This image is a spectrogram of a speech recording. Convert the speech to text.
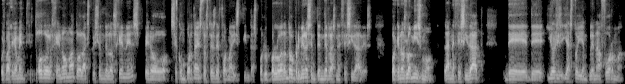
pues básicamente todo el genoma, toda la expresión de los genes, pero se comportan estos test de forma distinta. Por, lo tanto, lo primero es entender las necesidades, porque no es lo mismo la necesidad de, de yo ya estoy en plena forma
